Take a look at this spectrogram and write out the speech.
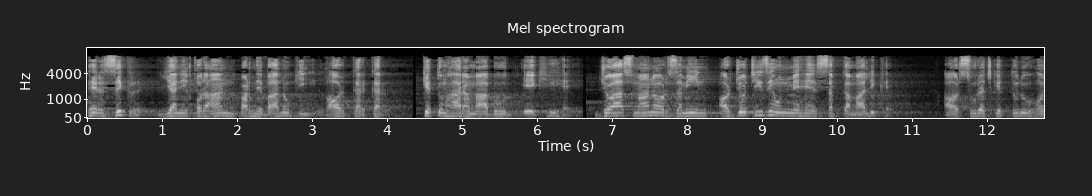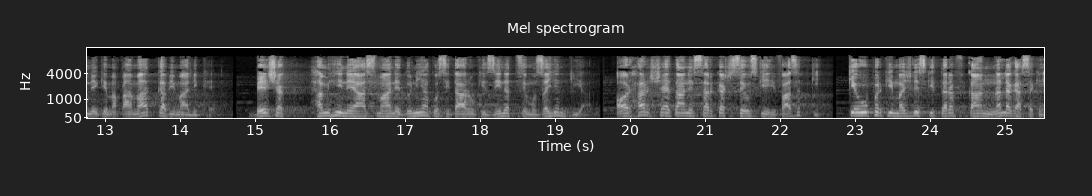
پھر ذکر یعنی قرآن پڑھنے والوں کی غور کر کر کہ تمہارا معبود ایک ہی ہے۔ جو آسمان اور زمین اور جو چیزیں ان میں ہیں سب کا مالک ہے، اور سورج کے طلوع ہونے کے مقامات کا بھی مالک ہے۔ بے شک ہم ہی نے آسمان دنیا کو ستاروں کی زینت سے مزین کیا اور ہر شیطان سرکش سے اس کی حفاظت کی کہ اوپر کی مجلس کی طرف کان نہ لگا سکیں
